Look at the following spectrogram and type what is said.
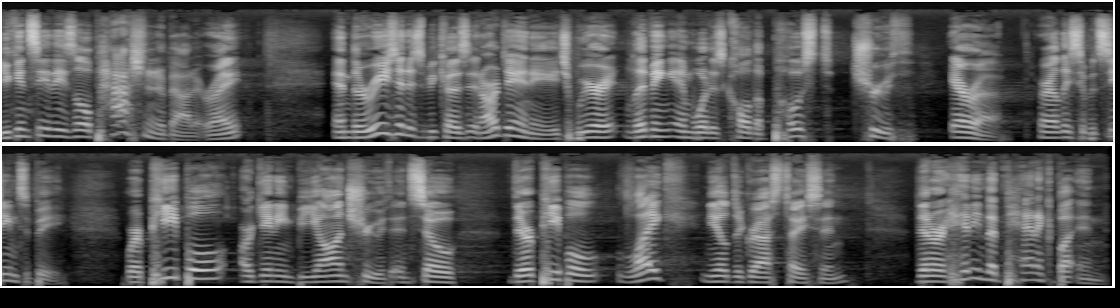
you can see he's a little passionate about it, right? And the reason is because in our day and age, we're living in what is called a post truth era, or at least it would seem to be, where people are getting beyond truth. And so there are people like Neil deGrasse Tyson that are hitting the panic button.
